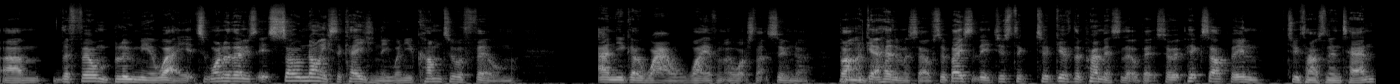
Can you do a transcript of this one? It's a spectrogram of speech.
Um, the film blew me away. It's one of those. It's so nice occasionally when you come to a film and you go, "Wow, why haven't I watched that sooner?" But I get ahead of myself. So basically, just to, to give the premise a little bit. So it picks up in 2010,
